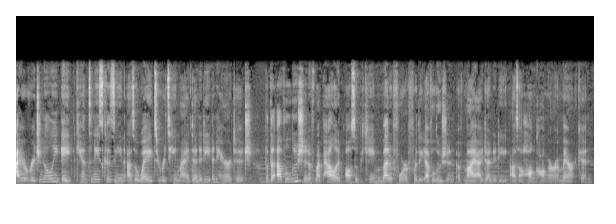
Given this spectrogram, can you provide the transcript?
I originally ate Cantonese cuisine as a way to retain my identity and heritage, but the evolution of my palate also became a metaphor for the evolution of my identity as a Hong Konger American.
